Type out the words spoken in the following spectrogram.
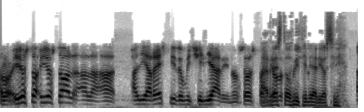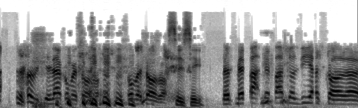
Allora, io sto, io sto alla, alla, agli arresti domiciliari, non so spagnolo. Arresto domiciliario, sì. domiciliario come todo, come todo. Sì, sì. Me, me, me, passo il dia con,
